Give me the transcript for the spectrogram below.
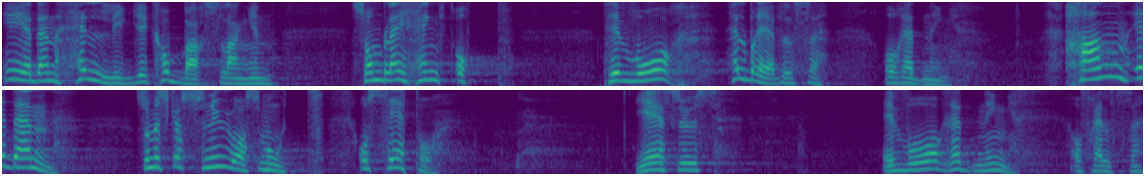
er den hellige kobberslangen som ble hengt opp til vår helbredelse og redning. Han er den som vi skal snu oss mot og se på. Jesus er vår redning og frelse.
